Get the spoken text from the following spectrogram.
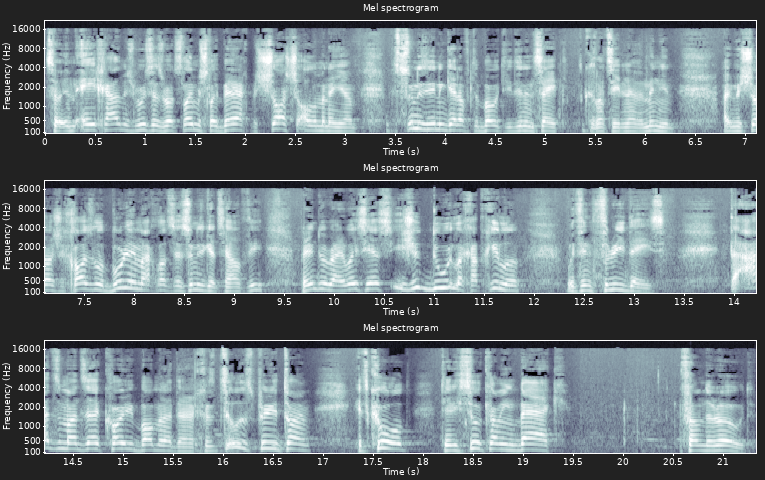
So in Eichad, Mishmur says, Ratzlay Mishlay Berach, B'shosh Olam Anayam. As soon as he didn't get off the boat, he didn't say it, because let's say he didn't have a minion. Ay B'shosh Chazal Buri Mach, as soon as he gets healthy, but he didn't do it right away, so yes, you should do it Lechatchila within three days. The Adzman Zeh Kori B'Aman Aderech, until this period of time, it's called that he's still coming back from the road.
